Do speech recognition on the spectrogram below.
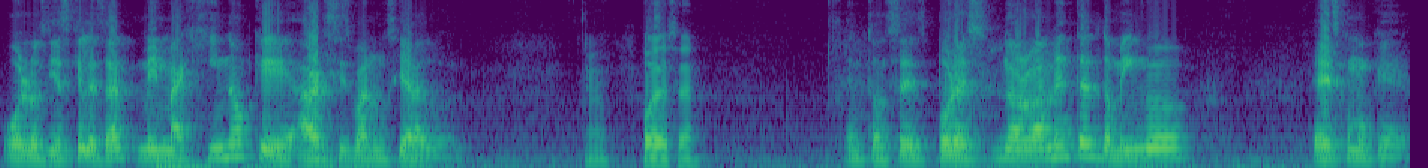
o los días que les dan. Me imagino que Arxis va a anunciar algo. Ah, puede ser. Entonces, por eso, normalmente el domingo es como que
